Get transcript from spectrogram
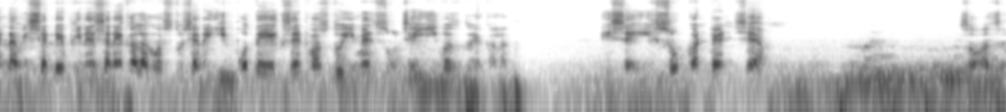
એના વિશે ડેફિનેશન એક અલગ વસ્તુ છે ને એ પોતે એક્ઝેક્ટ વસ્તુ ઇમેજ શું છે એ વસ્તુ એક અલગ. ઈ શું કન્ટેન્ટ છે એમ? શું હશે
